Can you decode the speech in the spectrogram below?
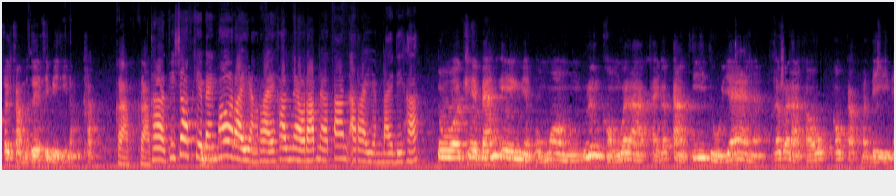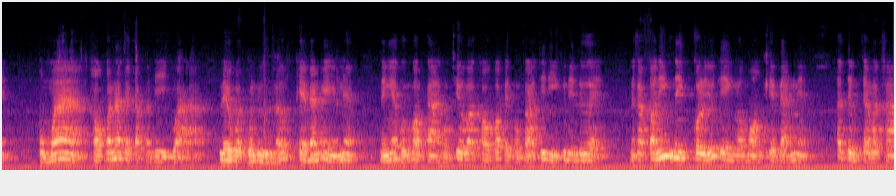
ค่อยกลับมาซื้อ SCB ทีหลังครับครับครับค่ะที่ชอบ K-Bank เพราะอะไรอย่างไรคะแนวรับแนวต้านอะไรอย่างไรดีคะตัว K-Bank เองเนี่ยผมมองเรื่องของเวลาใครก็ตามที่ดูแย่นะแล้วเวลาเขาเขากลับมาดีเนี่ย ผมว่าเขาก็น่าจะกลับมาดีกว่าเร็วกว่าคนอื่นแล้ว K-Bank เองเนี่ยในแง่ผลประกอบการผมเชื่อว่าเขาก็เป็นผลประกอบการที่ดีขึ้นเรื่อยๆนะครับตอนนี้ในกลยุทธ์เองเรามอง K-Bank เนี่ยถ้าดึงจากราคา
